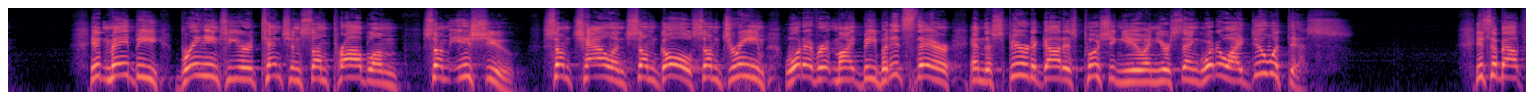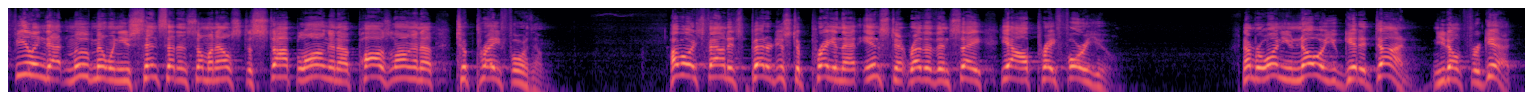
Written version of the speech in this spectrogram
It may be bringing to your attention some problem, some issue, some challenge, some goal, some dream, whatever it might be, but it's there and the Spirit of God is pushing you and you're saying, What do I do with this? It's about feeling that movement when you sense that in someone else to stop long enough, pause long enough to pray for them. I've always found it's better just to pray in that instant rather than say, Yeah, I'll pray for you. Number one, you know you get it done, you don't forget.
